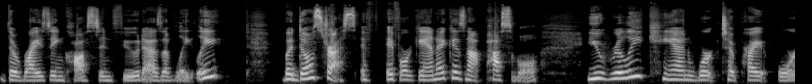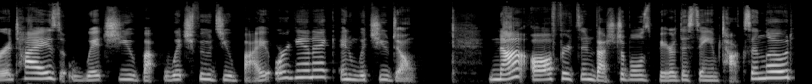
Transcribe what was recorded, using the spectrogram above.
the rising cost in food as of lately. But don't stress if, if organic is not possible. You really can work to prioritize which you bu- which foods you buy organic and which you don't. Not all fruits and vegetables bear the same toxin load.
